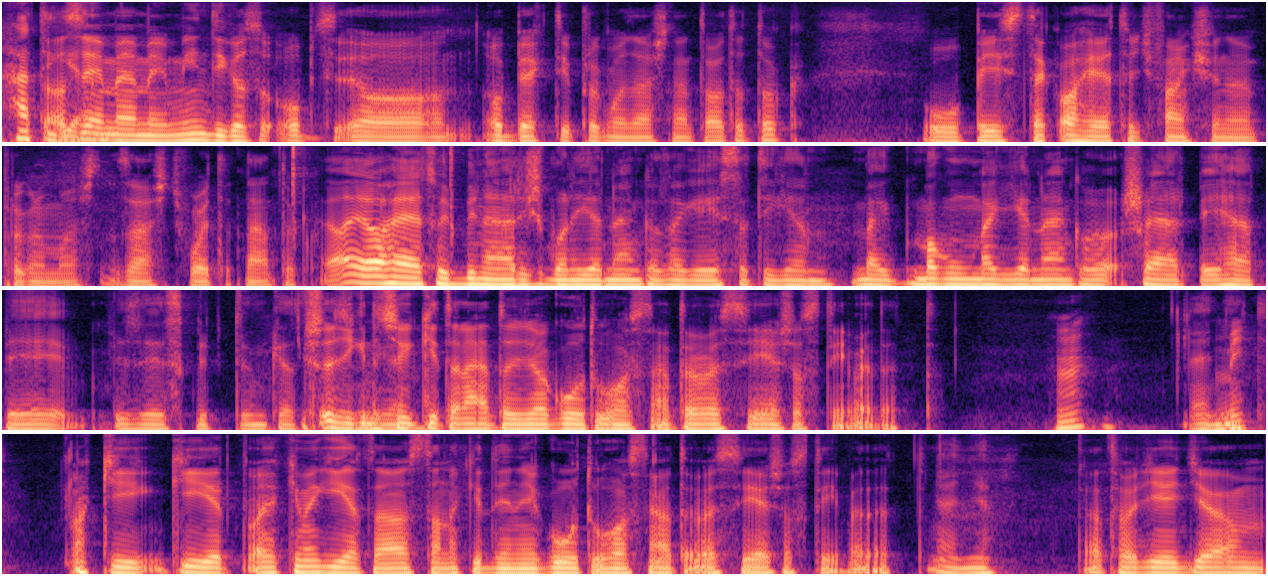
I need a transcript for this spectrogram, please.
hát igen. azért, mert még mindig az opci- a objektív programozásnál tartotok, OP-ztek, ahelyett, hogy functional programozást folytatnátok. Aj, ahelyett, hogy binárisban írnánk az egészet, igen, meg magunk megírnánk a saját PHP izé, scriptünket. És egyébként is kitalálta, hogy a GoTo használta a veszély, és azt tévedett. Hm? ennyi. Mit? Aki, kiírt, vagy aki megírta azt annak idén, hogy a GoTo használta a veszély, és azt tévedett. Ennyi. Tehát, hogy így um,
